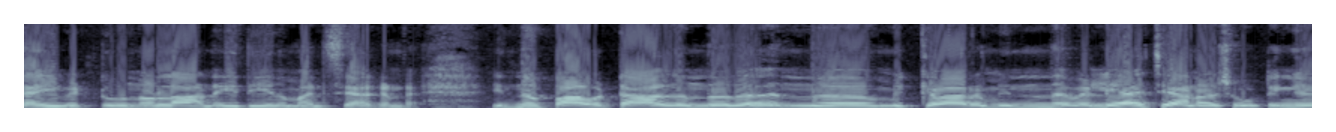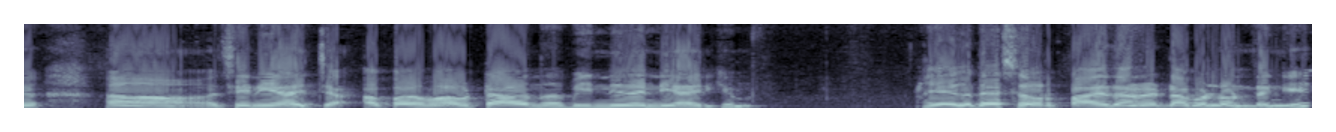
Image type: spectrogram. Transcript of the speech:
കൈവിട്ടു എന്നുള്ളതാണ് ഇതിൽ നിന്ന് മനസ്സിലാക്കേണ്ടത്. ഇന്നിപ്പോൾ ഔട്ടാകുന്നത് മിക്കവാറും ഇന്ന് വെള്ളിയാഴ്ചയാണോ? ഷൂട്ടിങ് ശനിയാഴ്ച. അപ്പം ഔട്ടാകുന്നത് ബിന്നി തന്നെയായിരിക്കും. ഏകദേശം ഉറപ്പായതാണ്. ഡബിൾ ഉണ്ടെങ്കിൽ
